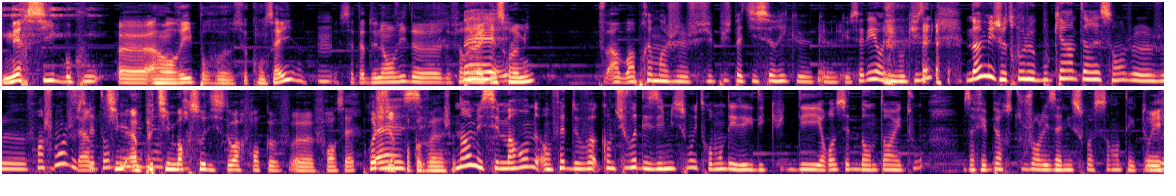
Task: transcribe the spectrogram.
Merci beaucoup euh, à Henri pour euh, ce conseil. Mm. Ça t'a donné envie de, de faire de la gastronomie? Enfin, bon, après, moi, je, je suis plus pâtisserie que, que, que salée au niveau cuisine. non, mais je trouve le bouquin intéressant. Je, je- Franchement, je serais un tentée petit, un petit morceau d'histoire franco-français. Pourquoi je Bah, dis francophone à chaque fois Non, mais c'est marrant en fait de voir quand tu vois des émissions, ils te remontent des, des recettes d'antan et tout. Ça fait peur, c'est toujours les années 60 et tout. Oui,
